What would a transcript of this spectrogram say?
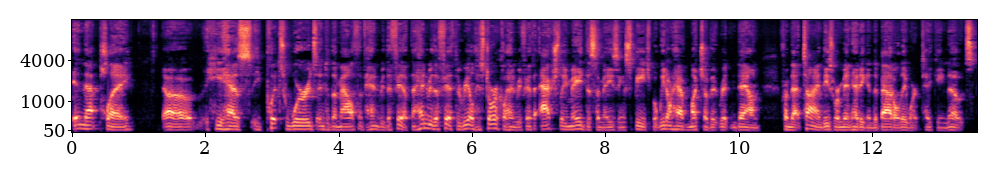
in that play, uh, he has he puts words into the mouth of Henry V. Now, Henry V, the real historical Henry V, actually made this amazing speech, but we don't have much of it written down from that time. These were men heading into battle; they weren't taking notes.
